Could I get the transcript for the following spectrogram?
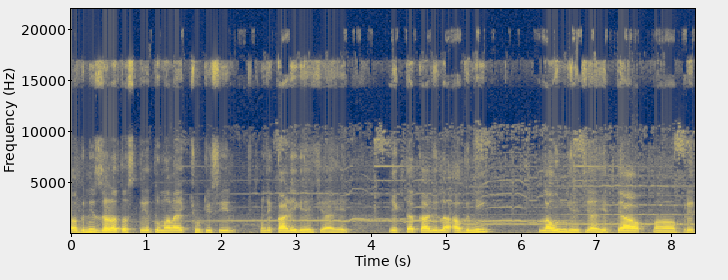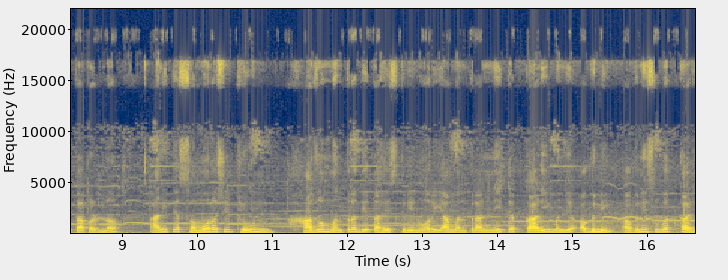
अग्नी जळत असते तुम्हाला एक छोटीशी म्हणजे काडी घ्यायची आहे. एक त्या काडीला अग्नी लावून घ्यायची आहे त्या प्रेताकडनं. आणि ते समोर अशी ठेवून हा जो मंत्र देत आहे स्क्रीनवर या मंत्रांनी त्या काळी म्हणजे अग्नी अग्नीसोबत काळी.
